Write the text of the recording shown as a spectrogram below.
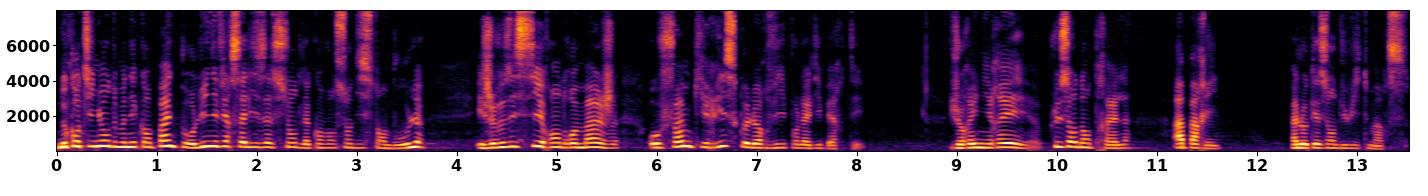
Nous continuons de mener campagne pour l'universalisation de la Convention d'Istanbul et je veux ici rendre hommage aux femmes qui risquent leur vie pour la liberté. Je réunirai plusieurs d'entre elles à Paris à l'occasion du 8 mars.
